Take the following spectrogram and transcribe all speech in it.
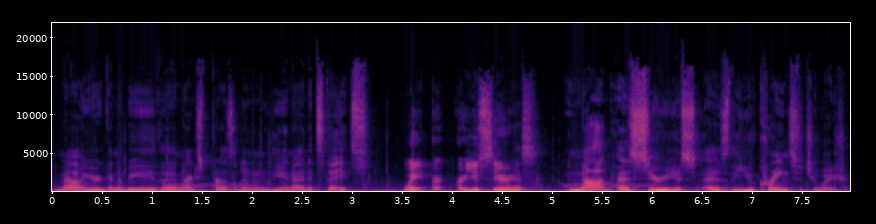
now you're going to be the next president of the United States. Wait, are, are you serious? Not as serious as the Ukraine situation,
